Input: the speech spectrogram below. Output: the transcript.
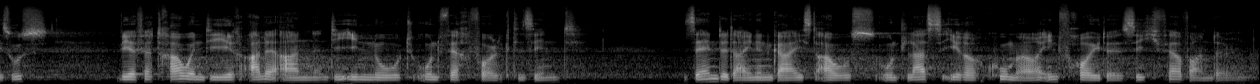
Jesus, wir vertrauen dir alle an, die in Not und verfolgt sind. Sende deinen Geist aus und lass ihrer Kummer in Freude sich verwandeln.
